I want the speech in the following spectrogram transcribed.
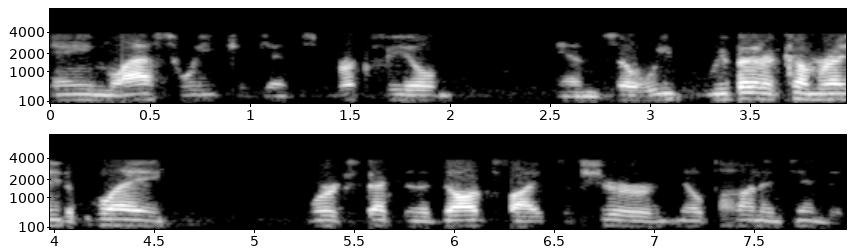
game last week against Brookfield, and so we we better come ready to play we're expecting a dogfight for sure. No pun intended.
